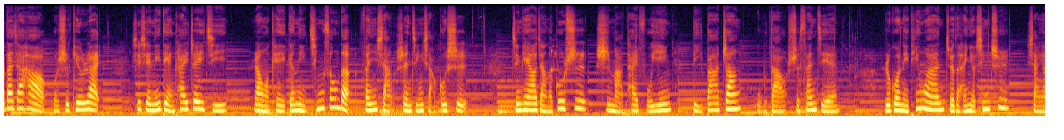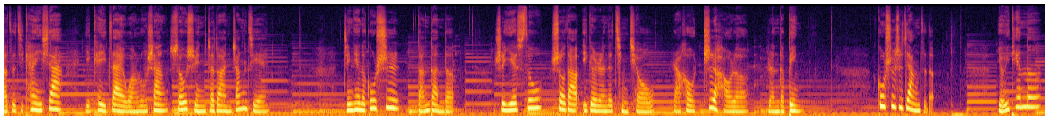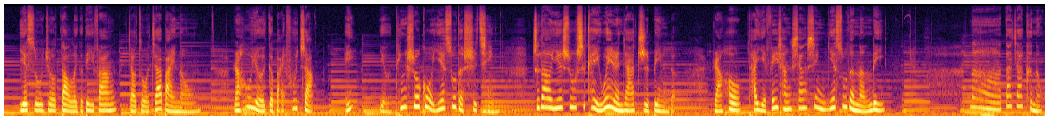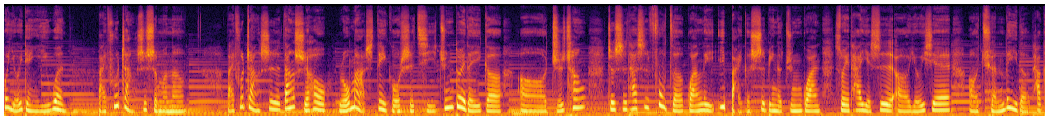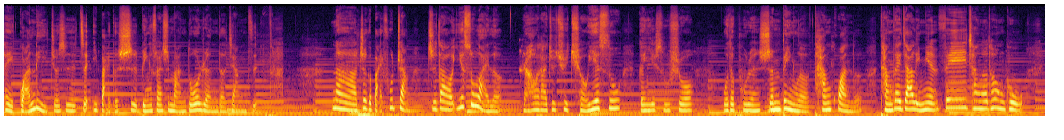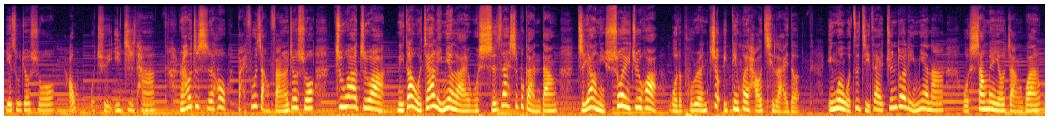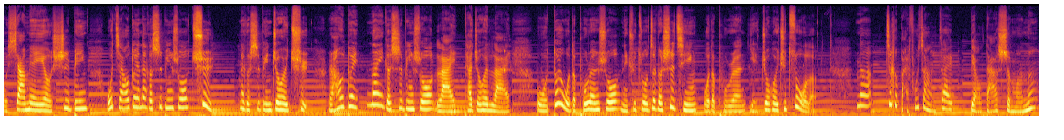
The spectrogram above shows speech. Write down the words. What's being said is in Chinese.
大家好，我是 Q Ray，谢谢你点开这一集，让我可以跟你轻松的分享圣经小故事。今天要讲的故事是马太福音第八章五到十三节。如果你听完觉得很有兴趣，想要自己看一下，也可以在网络上搜寻这段章节。今天的故事短短的，是耶稣受到一个人的请求，然后治好了人的病。故事是这样子的。有一天呢，耶稣就到了一个地方，叫做加百农。然后有一个百夫长，诶，有听说过耶稣的事情，知道耶稣是可以为人家治病的。然后他也非常相信耶稣的能力。那大家可能会有一点疑问，百夫长是什么呢？百夫长是当时候罗马帝国时期军队的一个呃职称，就是他是负责管理一百个士兵的军官，所以他也是呃有一些呃权力的，他可以管理就是这一百个士兵，算是蛮多人的这样子。那这个百夫长知道耶稣来了，然后他就去求耶稣，跟耶稣说：“我的仆人生病了，瘫痪了，躺在家里面，非常的痛苦。”耶稣就说：“好，我去医治他。”然后这时候百夫长反而就说：“主啊，主啊，你到我家里面来，我实在是不敢当。只要你说一句话，我的仆人就一定会好起来的。因为我自己在军队里面呢、啊，我上面有长官，我下面也有士兵。我只要对那个士兵说去，那个士兵就会去；然后对那一个士兵说来，他就会来。我对我的仆人说你去做这个事情，我的仆人也就会去做了。”那这个百夫长在表达什么呢？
